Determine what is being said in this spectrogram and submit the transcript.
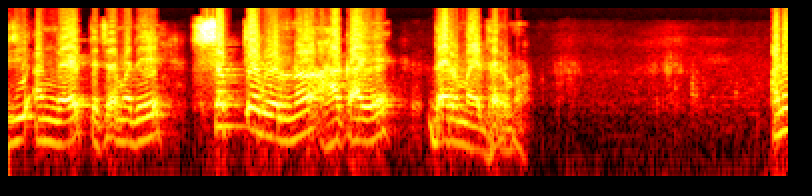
जी अंग आहेत त्याच्यामध्ये सत्य बोलणं हा काय आहे? धर्म आहे धर्म. आणि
